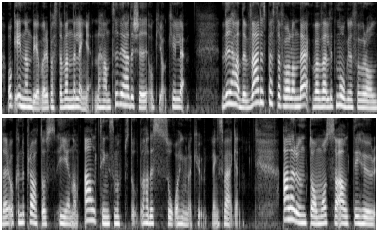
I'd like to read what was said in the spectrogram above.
och innan det var det bästa vänner länge när han tidigare hade tjej och jag kille. Vi hade världens bästa förhållande, var väldigt mogna för vår ålder och kunde prata oss igenom allting som uppstod och hade så himla kul längs vägen. Alla runt om oss sa alltid hur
